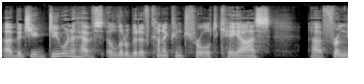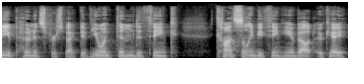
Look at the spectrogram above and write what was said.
uh, but you do want to have a little bit of kind of controlled chaos uh, from the opponent's perspective. You want them to think constantly be thinking about okay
